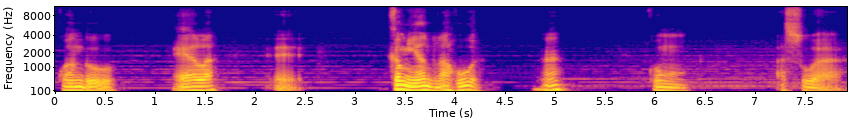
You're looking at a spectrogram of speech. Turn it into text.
quando ela, é, caminhando na rua, né? com a sua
